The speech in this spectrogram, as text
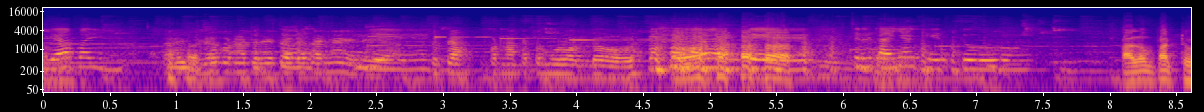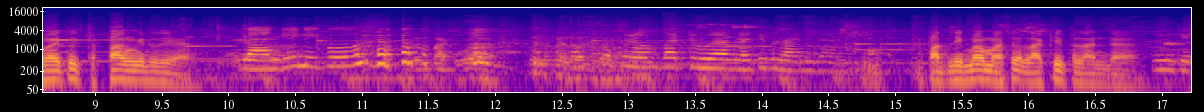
iya apa iya. tapi beliau pernah cerita Betul. katanya ini ya Iya. sudah pernah ketemu Londo Oke, ceritanya gitu. Kalau 42 itu Jepang gitu ya. Lah gini ku Belum belum 42 berarti Belanda. 45 masuk lagi Belanda. Oke.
